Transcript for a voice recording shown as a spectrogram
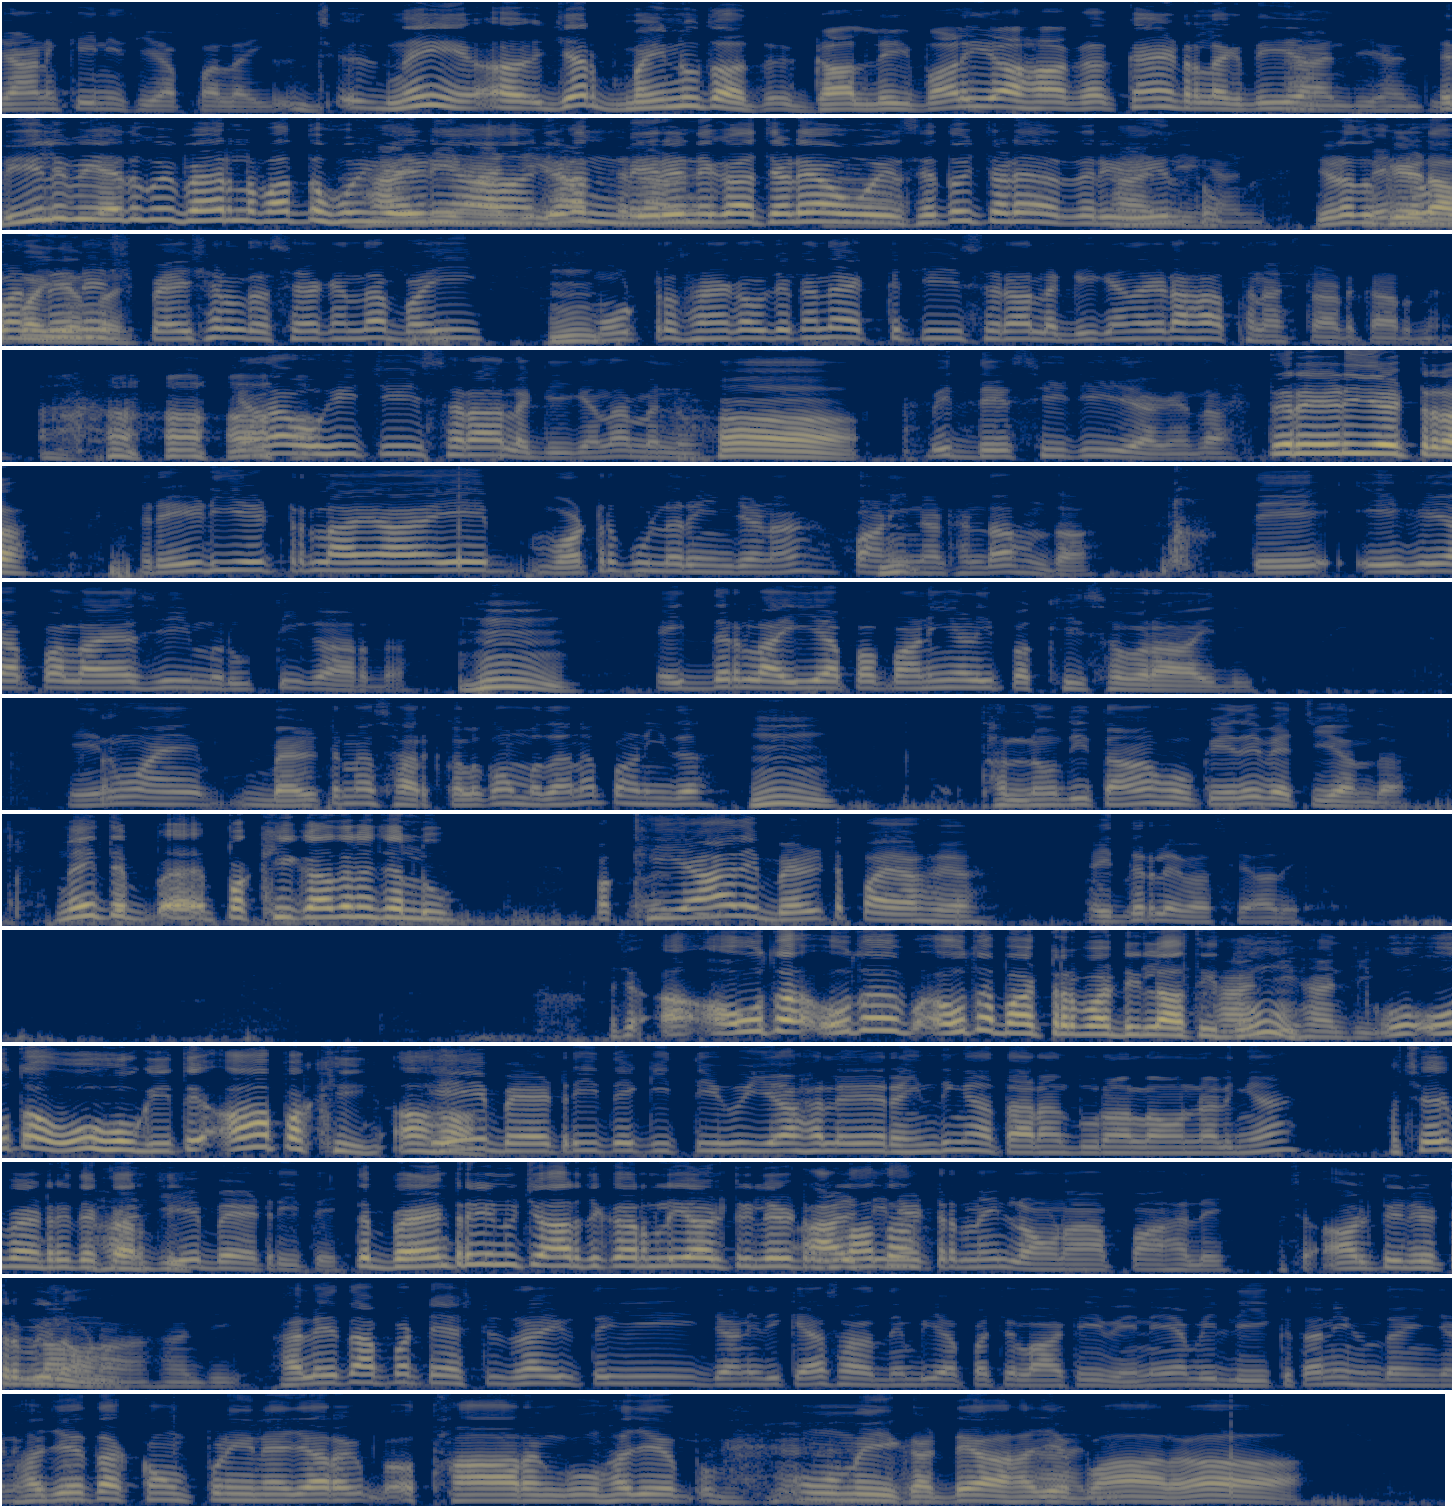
ਜਾਣਕੀ ਨਹੀਂ ਸੀ ਆਪਾਂ ਲਾਈ। ਜ- ਨਹੀਂ ਅ, ਯਾਰ ਮੈਨੂੰ ਤਾਂ ਗੱਲ ਹੀ ਬਾਲੀ ਆਹ ਗ- ਘੈਂਟ ਲੱਗਦੀ ਆ। ਹਾਂਜੀ ਹਾਂਜੀ। ਰੀਲ ਵੀ ਇਹਦੇ ਕੋਈ ਵਾਇਰਲ ਵੱਧ ਹੋਈ ਆ ਹਾਂਜੀ, ਜਿਹੜੀ ਆਹ ਹਾਂਜੀ, ਜਿਹੜਾ ਹੱਥ ਮੇਰੇ ਨਾਲ। ਨਿਗਾਹ ਚੜਿਆ ਉਹ। ਇਸੇ ਤੋਂ ਚੜਿਆ ਤੇਰੀ ਰੀਲ ਹਾਂਜੀ, ਤੋਂ ਹਾਂਜੀ। ਜਿਹੜਾ ਤੂੰ ਮੈਨੂੰ ਗੇੜਾ ਪਾਈ ਬੰਦੇ ਨੇ। ਸਪੈਸ਼ਲ ਦੱਸਿਆ ਕਹਿੰਦਾ ਬਾਈ। ਮੋਟਰਸਾਈਕਲ 'ਚ ਕਹਿੰਦਾ ਇੱਕ ਚੀਜ਼ ਸਿਰਾ ਲੱਗੀ ਕਹਿੰਦਾ ਜਿਹੜਾ ਹੱਥ ਨਾਲ ਸਟਾਰਟ ਕਰਦਾ ਕਹਿੰਦਾ ਉਹੀ ਚੀਜ਼ ਸਿਰਾ ਲੱਗੀ ਕਹਿੰਦਾ ਮੈਨੂੰ। ਹਾਂ। ਵੀ ਦੇਸੀ ਚੀਜ਼ ਆ ਕਹਿੰਦਾ। ਤੇ ਰੇਡੀਏਟਰ ਆ। ਰੇਡੀਏਟਰ ਲਾਇਆ ਇਹ ਵਾਟਰ ਕੂਲਰ ਇੰਜਨ ਆ ਪਾਣੀ ਨਾਲ ਠੰਡਾ ਹੁੰਦਾ। ਤੇ ਇਹ ਆਪਾਂ ਲਾਇਆ ਸੀ ਮਰੂਤੀ ਕਾਰ ਦਾ। ਹੂੰ। ਇੱਧਰ ਲਾਈ ਆਪਾਂ ਪਾਣੀ ਵਾਲੀ ਪੱਖੀ ਸਵਰਾਜ ਦੀ। ਇਹਨੂੰ ਐ ਬੈਲਟ ਨਾਲ ਸਰਕਲ ਘੁੰਮਦਾ ਨਾ ਪਾਣੀ ਦਾ। ਹੂੰ। ਥੱਲੋਂ ਦੀ ਤਾਂ ਹੋ ਕੇ ਇਹਦੇ ਵਿੱਚ ਜਾਂਦਾ। ਨਹੀਂ ਤੇ ਪ- ਪੱਖੀ ਕਾਹਦੇ ਨਾਲ ਚੱਲੂ? ਪੱਖੀ ਆ ਦੇ ਬੈਲਟ ਪਾਇਆ ਹੋਇਆ ਇੱਧਰਲੇ ਪਾਸੇ ਆ ਦੇ। ਅੱਛਾ ਆ- ਉਹ ਤਾਂ ਉਹ ਤਾਂ ਉਹ ਤਾਂ ਵਾਟਰ ਬਾਡੀ ਲਾਤੀ ਹਾਂਜੀ, ਤੂੰ। ਹਾਂਜੀ। ਉਹ ਉਹ ਤਾਂ ਉਹ ਹੋ ਗਈ ਤੇ ਆਹ ਪੱਖੀ ਆਹਾ। ਇਹ ਬੈਟਰੀ ਤੇ ਕੀਤੀ ਹੋਈ ਆ ਹਲੇ ਰਹਿੰਦੀਆਂ ਤਾਰਾਂ ਤੂਰਾਂ ਲਾਉਣ ਵਾਲੀਆਂ। ਅੱਛਾ ਇਹ ਬੈਟਰੀ ਤੇ ਹਾਂਜੀ ਕਰਤੀ। ਇਹ ਬੈਟਰੀ ਤੇ। ਤੇ ਬੈਟਰੀ ਨੂੰ ਚਾਰਜ ਕਰਨ ਲਈ ਅਲਟਰਨੇਟਰ ਲਾਤਾ? ਅਲਟਰਨੇਟਰ ਨਹੀਂ ਲਾਉਣਾ ਆਪਾਂ ਹਲੇ। ਅੱਛਾ ਅਲਟਰਨੇਟਰ ਵੀ ਲਾਉਣਾ ਹਾਂਜੀ। ਹਲੇ ਤਾਂ ਆਪਾਂ ਟੈਸਟ ਡਰਾਈਵ ਤੇ ਹੀ ਜਾਣੀ ਦੀ ਕਹਿ ਸਕਦੇ ਹਾਂ ਵੀ ਆਪਾਂ ਚਲਾ ਕੇ ਵੇਨੇ ਆ ਵੀ ਲੀਕ ਤਾਂ ਨਹੀਂ ਹੁੰਦਾ ਇੰਜਨ ਹਜੇ ਤਾਂ ਕੰਪਨੀ ਨੇ ਯਾਰ ਥਾਰ ਵਾਂਗੂ ਹਜੇ ਉਵੇਂ ਹੀ ਕੱਢਿਆ ਹਜੇ ਹਾਂਜੀ। ਬਾਹਰ।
